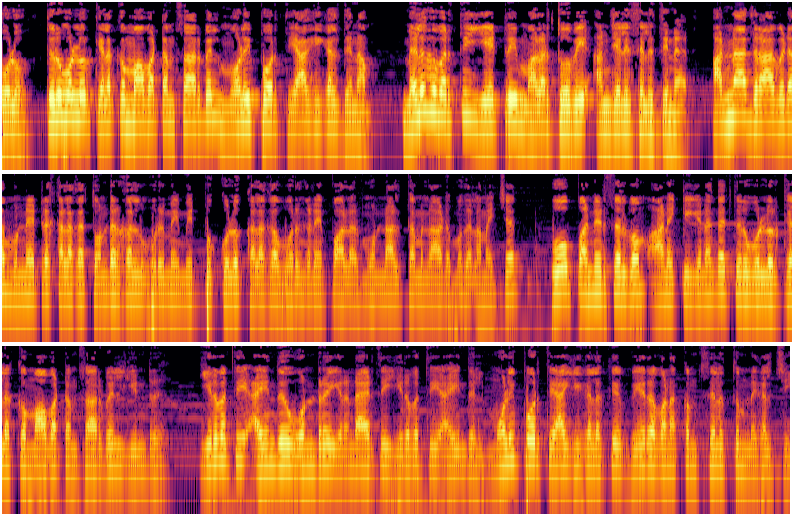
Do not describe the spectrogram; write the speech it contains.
குழு திருவள்ளூர் கிழக்கு மாவட்டம் சார்பில் மொழிப்போர் தியாகிகள் தினம். மெழுகுவர்த்தி ஏற்றி மலர் தூவி அஞ்சலி செலுத்தினர். அண்ணா திராவிட முன்னேற்ற கழக தொண்டர்கள் உரிமை மீட்பு குழு கழக ஒருங்கிணைப்பாளர் முன்னாள் தமிழ்நாடு முதலமைச்சர் ஓ பன்னீர்செல்வம் ஆணைக்கு இணங்க திருவள்ளூர் கிழக்கு மாவட்டம் சார்பில் இன்று இருபத்தி ஐந்து ஒன்று இரண்டாயிரத்தி இருபத்தி ஐந்தில் மொழிப்போர் தியாகிகளுக்கு வீர வணக்கம் செலுத்தும் நிகழ்ச்சி.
